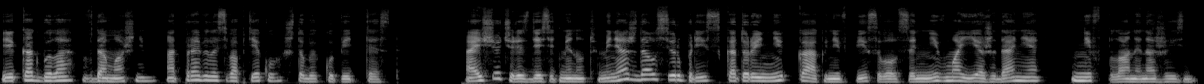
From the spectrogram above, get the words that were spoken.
и, как была, в домашнем, отправилась в аптеку, чтобы купить тест. А еще через десять минут меня ждал сюрприз, который никак не вписывался ни в мои ожидания, ни в планы на жизнь.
